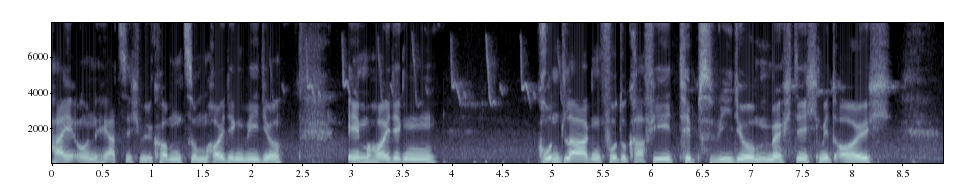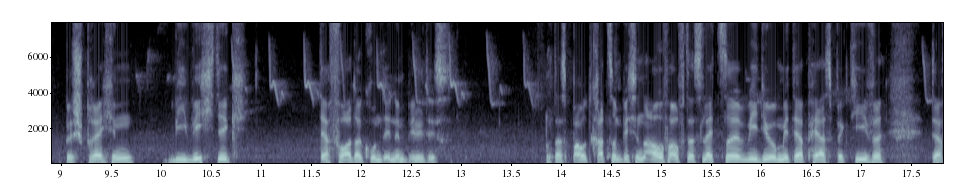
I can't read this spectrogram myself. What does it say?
hi und herzlich willkommen zum heutigen Video. Im heutigen Grundlagen-Fotografie-Tipps-Video möchte ich mit euch besprechen, wie wichtig der Vordergrund in dem Bild ist. Und das baut gerade so ein bisschen auf auf das letzte Video mit der Perspektive. Der,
